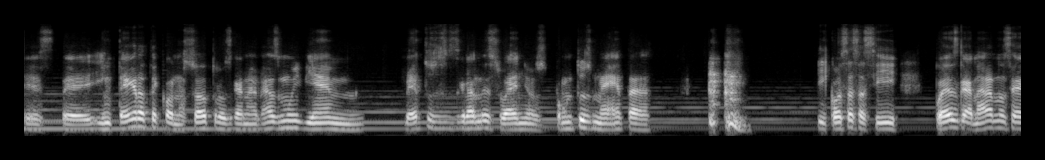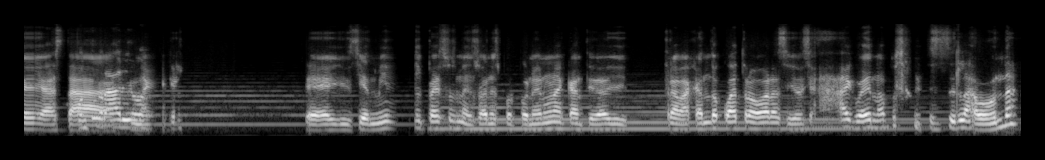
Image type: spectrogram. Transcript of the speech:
este, intégrate con nosotros, ganarás muy bien, ve tus grandes sueños, pon tus metas y cosas así. Puedes ganar, no sé, hasta eh, 100 mil pesos mensuales por poner una cantidad y trabajando cuatro horas y yo decía, ay, güey, no, pues esa es la onda,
